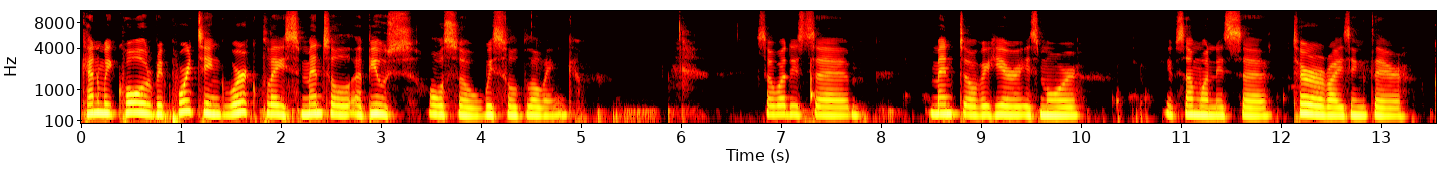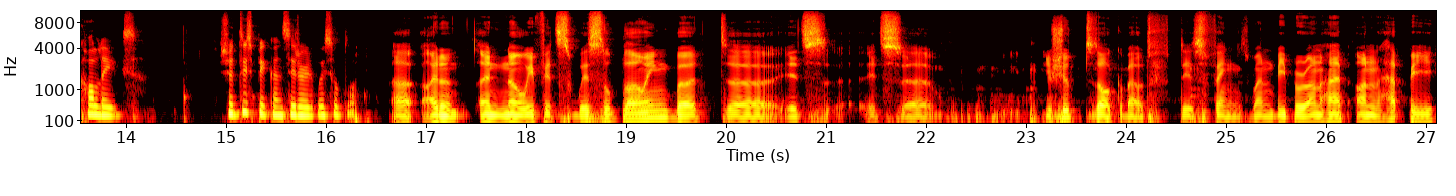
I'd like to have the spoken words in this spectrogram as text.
Can we call reporting workplace mental abuse also whistleblowing? So, what is uh, meant over here is more if someone is uh, terrorizing their colleagues. Should this be considered whistleblowing? Uh, I don't I know if it's whistleblowing, but uh, it's it's uh, you should talk about these things. When people are unha- unhappy,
